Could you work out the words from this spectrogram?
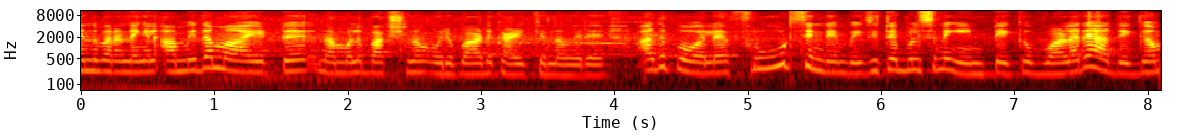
എന്ന് പറയണമെങ്കിൽ അമിതമായിട്ട് നമ്മൾ ഭക്ഷണം ഒരുപാട് കഴിക്കുന്നവര് അതുപോലെ ഫ്രൂട്ട്സിന്റെയും വെജിറ്റബിൾസിന്റെയും ഇൻടേക്ക് വളരെ അധികം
